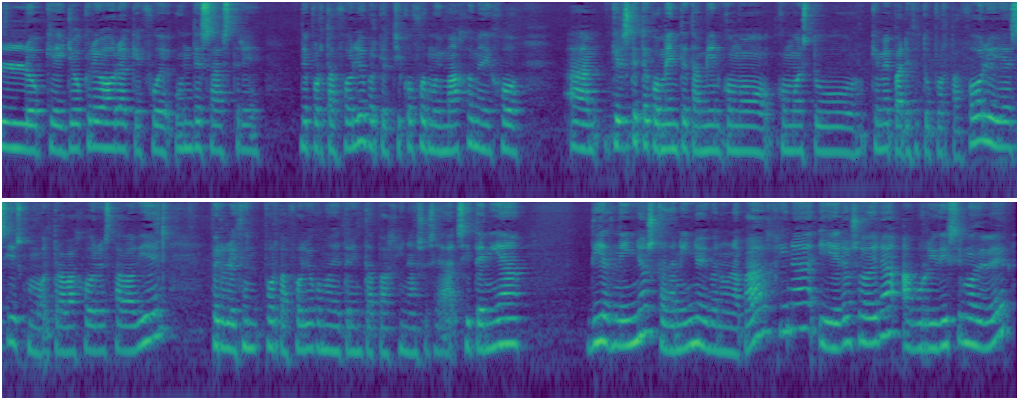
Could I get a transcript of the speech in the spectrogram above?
lo que yo creo ahora que fue un desastre de portafolio, porque el chico fue muy majo y me dijo, ah, ¿quieres que te comente también cómo, cómo es tu, qué me parece tu portafolio? Y así, es como el trabajo estaba bien, pero le hice un portafolio como de 30 páginas, o sea, si tenía 10 niños, cada niño iba en una página y eso era aburridísimo de ver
